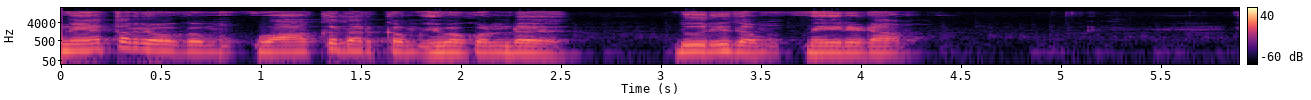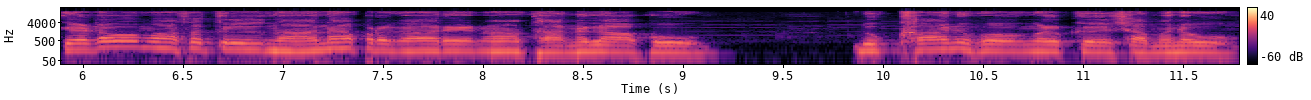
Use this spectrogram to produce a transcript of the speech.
നേത്രരോഗം വാക്കുതർക്കം ഇവ കൊണ്ട് ദുരിതം നേരിടാം. ഇടവമാസത്തിൽ നാനാപ്രകാരേണ ധനലാഭവും ദുഃഖാനുഭവങ്ങൾക്ക് ശമനവും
